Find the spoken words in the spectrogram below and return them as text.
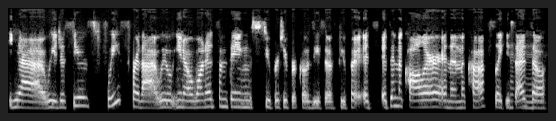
Yeah, we just use fleece for that. We, you know, wanted something super, super cozy. So if you put it's it's in the collar and then the cuffs, like you mm-hmm. said. So mm-hmm.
